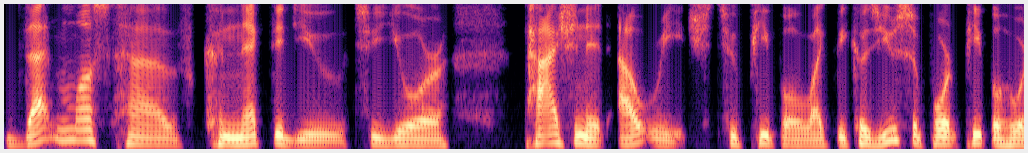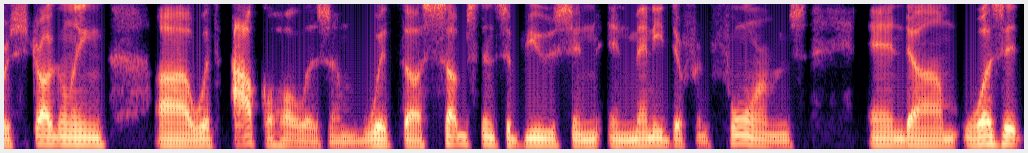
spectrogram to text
that must have connected you to your passionate outreach to people like because you support people who are struggling uh, with alcoholism with uh, substance abuse in in many different forms. And um, was it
